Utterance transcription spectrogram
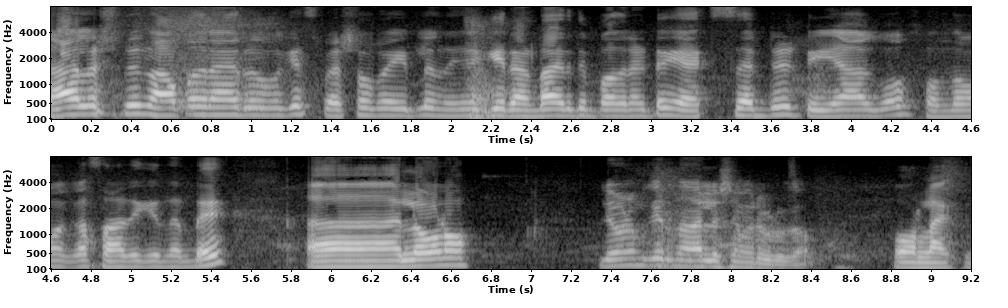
നാല് ലക്ഷത്തി നാൽപ്പതിനായിരം രൂപയ്ക്ക് സ്പെഷ്യൽ റേറ്റിൽ നിങ്ങൾക്ക് രണ്ടായിരത്തി പതിനെട്ട് എക്സെഡ് ടിയാഗോ സ്വന്തമാക്കാൻ സാധിക്കുന്നുണ്ട്. ലോണോ? ലോൺ നമുക്ക് ഒരു നാല് ലക്ഷം വരെ കൊടുക്കാം. ഫോർ ലാക്ക്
